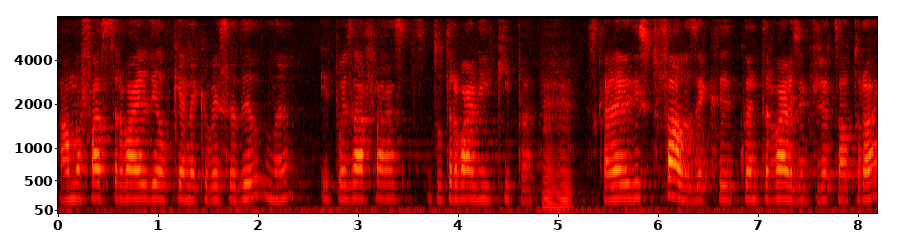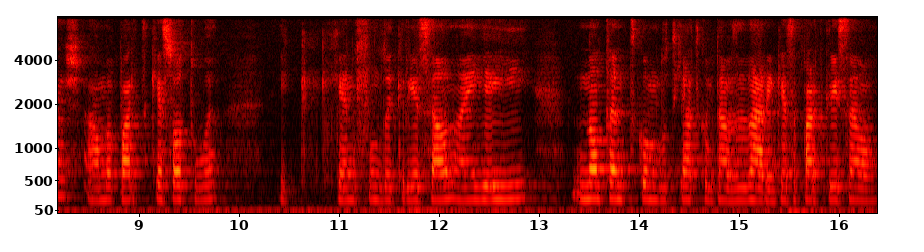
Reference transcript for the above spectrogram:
há uma fase de trabalho dele que é na cabeça dele, não é? E depois há a fase do trabalho em equipa. Uhum. Se calhar é disso que tu falas, é que quando trabalhas em projetos autorais, há uma parte que é só tua e que, que é no fundo da criação, não é? E aí, não tanto como no teatro, como estavas a dar, em que essa parte de criação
